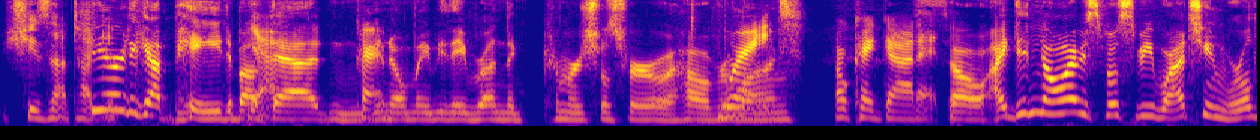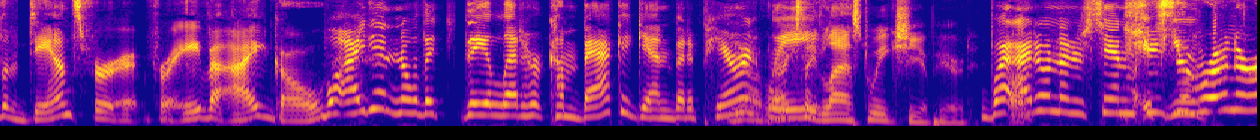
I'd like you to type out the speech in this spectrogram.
she's not talking. She already got paid about Yeah. that. And, Okay. you know, maybe they run the commercials for however right. long. Okay, got it. So I didn't know I was supposed to be watching World of Dance for for Eva Igo. Well, I didn't know that they let her come back again, but Yeah, apparently, actually, last week she appeared. but I don't understand. She's if you the runner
